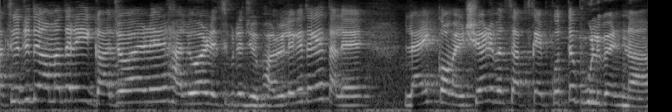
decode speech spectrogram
আজকে যদি আমাদের এই গাজরের হালুয়ার রেসিপিটা যদি ভালো লেগে থাকে, তাহলে লাইক কমেন্ট শেয়ার এবং সাবস্ক্রাইব করতে ভুলবেন না।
